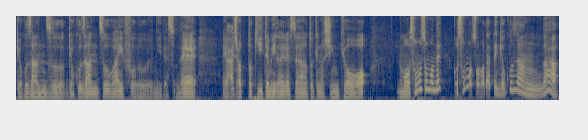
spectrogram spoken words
玉山図、玉山図ワイフにですね、いや、ちょっと聞いてみたいですね、あの時の心境を。もうそもそもね、これそもそもだって玉山が、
